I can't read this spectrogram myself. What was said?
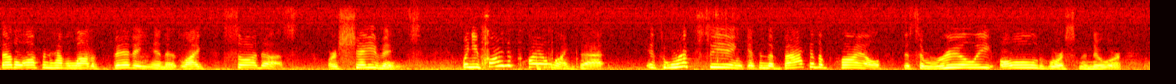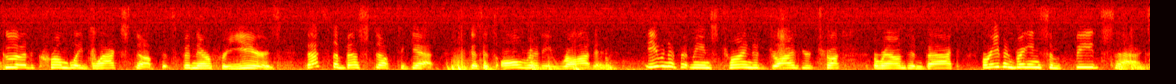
That'll often have a lot of bedding in it, like sawdust or shavings. When you find a pile like that, it's worth seeing if in the back of the pile there's some really old horse manure, good crumbly black stuff that's been there for years. That's the best stuff to get because it's already rotted. Even if it means trying to drive your truck around and back, or even bringing some feed sacks,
